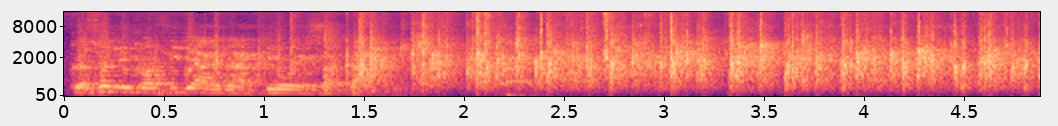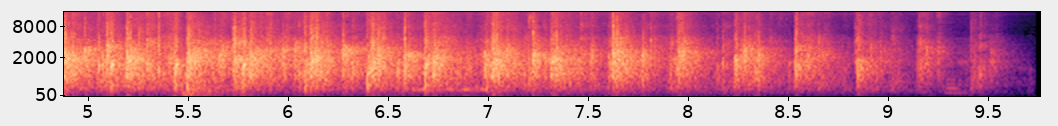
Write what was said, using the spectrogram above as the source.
Köszönjük a figyelmet, jó éjszakát!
